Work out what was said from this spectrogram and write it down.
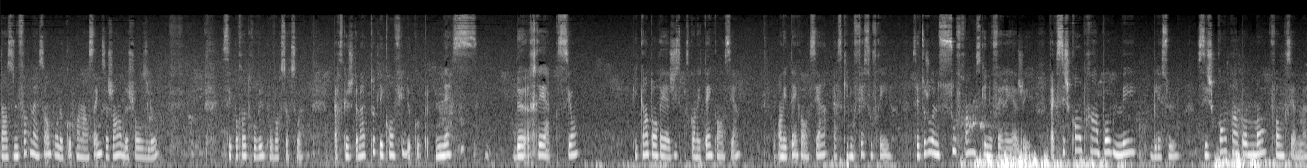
dans une formation pour le couple, on enseigne ce genre de choses-là? C'est pour retrouver le pouvoir sur soi. Parce que justement, tous les conflits de couple naissent de réactions. Puis quand on réagit, c'est parce qu'on est inconscient. On est inconscient à ce qui nous fait souffrir. C'est toujours une souffrance qui nous fait réagir. Fait que si je comprends pas mes blessures, si je comprends pas mon fonctionnement,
